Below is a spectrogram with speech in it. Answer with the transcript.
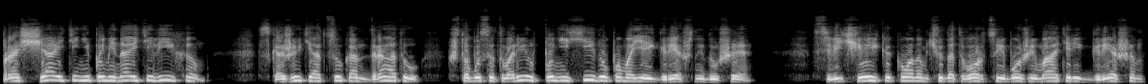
Прощайте, не поминайте лихом. Скажите отцу Кондрату, чтобы сотворил панихиду по моей грешной душе. Свечей к иконам чудотворца и Божьей Матери грешен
